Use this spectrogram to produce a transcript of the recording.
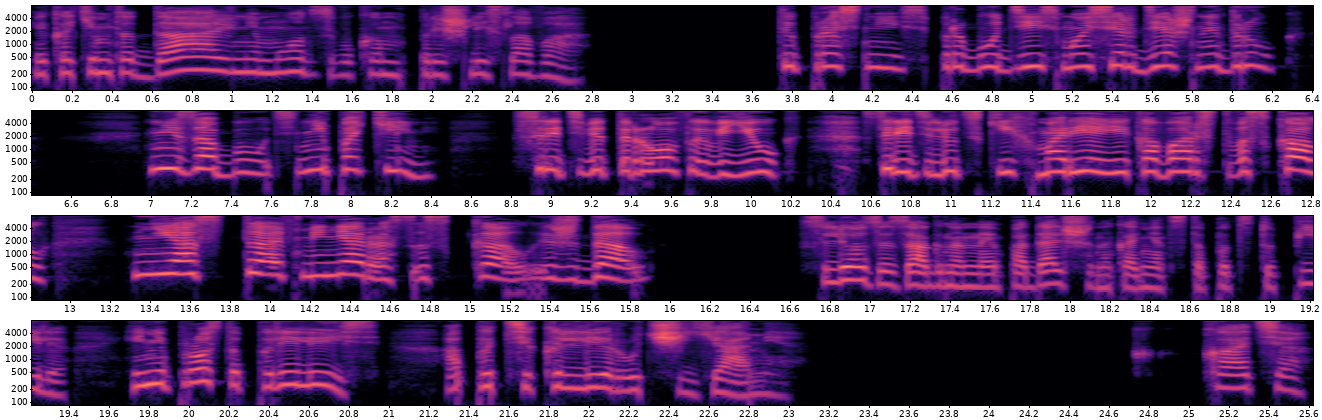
И каким-то дальним отзвуком пришли слова. «Ты проснись, пробудись, мой сердечный друг! Не забудь, не покинь! Средь ветров и вьюг, средь людских морей и коварства скал, не оставь меня, раз искал и ждал!» Слезы, загнанные подальше, наконец-то подступили и не просто полились, а потекли ручьями. «Катя,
